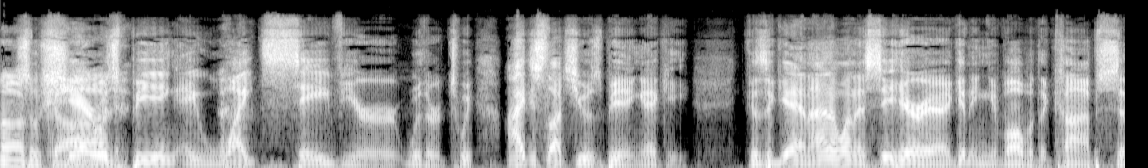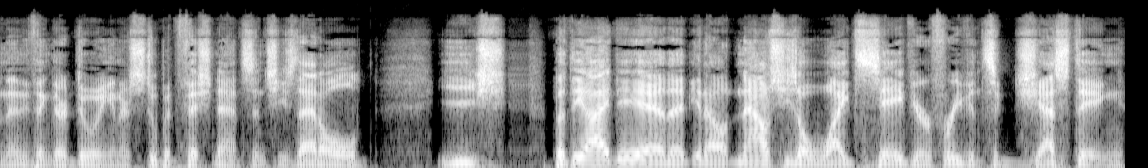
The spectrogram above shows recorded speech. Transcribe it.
Oh, so Cher was being a white savior with her tweet. I just thought she was being icky. Because again, I don't want to see her uh, getting involved with the cops and anything they're doing in her stupid fishnets, and she's that old. Yeesh. But the idea that, you know, now she's a white savior for even suggesting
